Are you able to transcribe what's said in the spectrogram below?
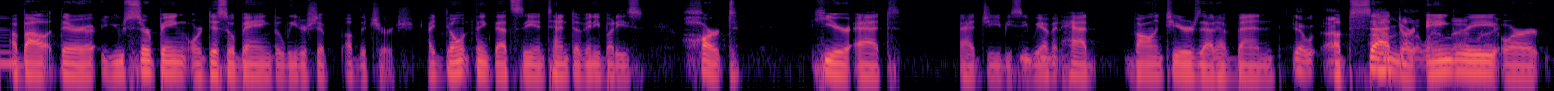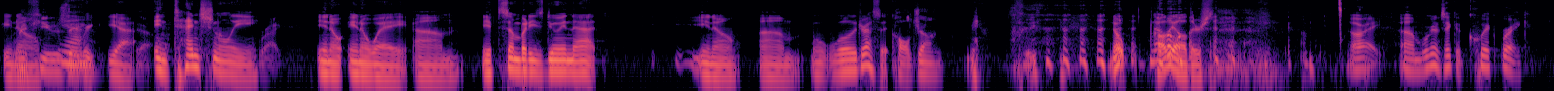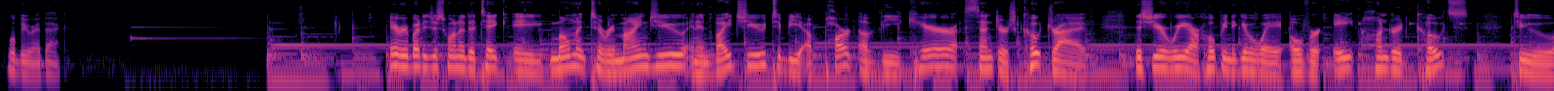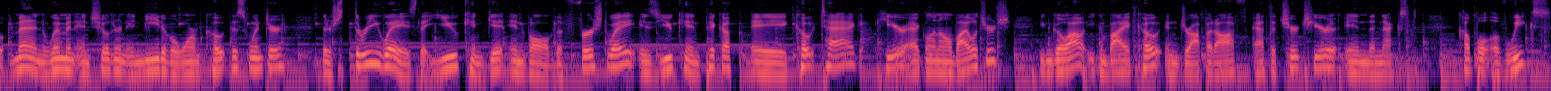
about their usurping or disobeying the leadership of the church. I don't think that's the intent of anybody's heart here at at gbc we haven't had volunteers that have been Yeah, w- I- upset or aware of that, angry right. or you know Refusing. Yeah. re- yeah, Yeah. intentionally Right. in a in a way um, if somebody's doing that you know um, we'll, we'll address it Call John. nope call the elders All right. Um, we're going to take a quick break. We'll be right back. Hey, everybody, just wanted to take a moment to remind you and invite you to be a part of the Care Center's Coat Drive. This year, we are hoping to give away over 800 coats to men, women, and children in need of a warm coat this winter. There's three ways that you can get involved. The first way is you can pick up a coat tag here at Glen Ellyn Bible Church. You can go out, you can buy a coat, and drop it off at the church here in the next couple of weeks.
